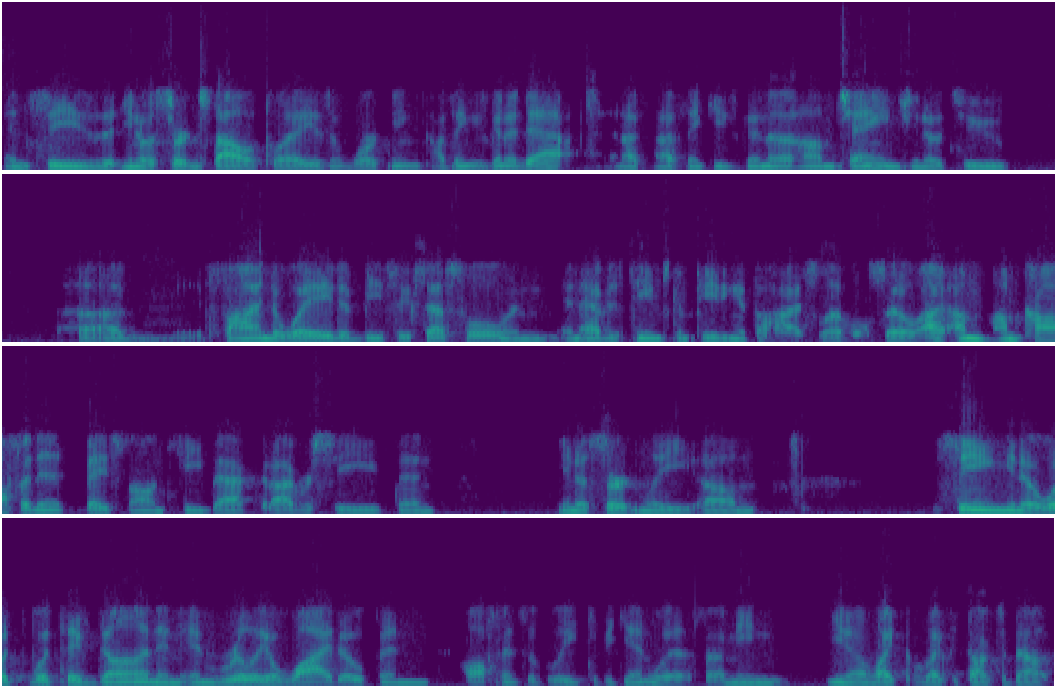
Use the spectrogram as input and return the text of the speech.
and sees that you know a certain style of play isn't working, I think he's going to adapt, and I, I think he's going to um, change. You know, to uh, find a way to be successful and, and have his teams competing at the highest level. So I, I'm I'm confident based on feedback that I've received, and you know certainly um, seeing you know what what they've done and, and really a wide open offensive league to begin with. I mean, you know, like like we talked about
